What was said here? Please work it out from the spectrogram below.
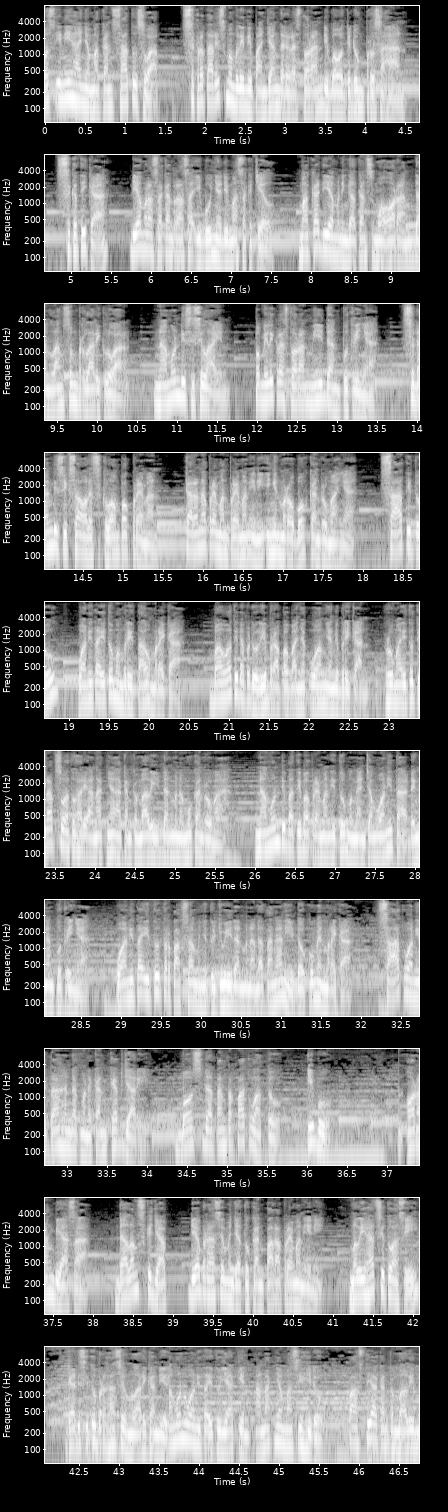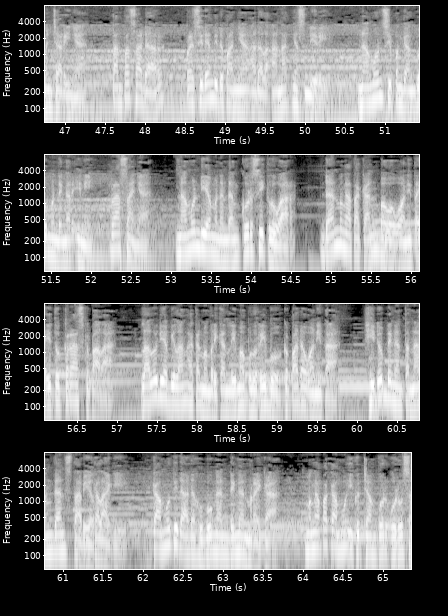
Bos ini hanya makan satu suap. Sekretaris membeli mie panjang dari restoran di bawah gedung perusahaan. Seketika, dia merasakan rasa ibunya di masa kecil. Maka dia meninggalkan semua orang dan langsung berlari keluar. Namun di sisi lain, pemilik restoran mie dan putrinya sedang disiksa oleh sekelompok preman. Karena preman-preman ini ingin merobohkan rumahnya. Saat itu, wanita itu memberitahu mereka bahwa tidak peduli berapa banyak uang yang diberikan, rumah itu tiap suatu hari anaknya akan kembali dan menemukan rumah. Namun tiba-tiba preman itu mengancam wanita dengan putrinya. Wanita itu terpaksa menyetujui dan menandatangani dokumen mereka. Saat wanita hendak menekan cap jari, bos datang tepat waktu. Ibu, orang biasa. Dalam sekejap, dia berhasil menjatuhkan para preman ini. Melihat situasi, gadis itu berhasil melarikan diri. Namun wanita itu yakin anaknya masih hidup, pasti akan kembali mencarinya. Tanpa sadar, presiden di depannya adalah anaknya sendiri. Namun si pengganggu mendengar ini, rasanya. Namun dia menendang kursi keluar, dan mengatakan bahwa wanita itu keras kepala. Lalu dia bilang akan memberikan 50 ribu kepada wanita. Hidup dengan tenang dan stabil lagi. Kamu tidak ada hubungan dengan mereka. Mengapa kamu ikut campur urusan?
